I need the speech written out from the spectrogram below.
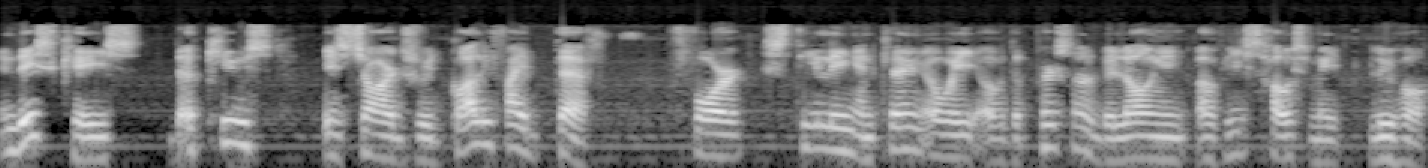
In this case, the accused is charged with qualified theft for stealing and carrying away of the personal belonging of his housemate Luho.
